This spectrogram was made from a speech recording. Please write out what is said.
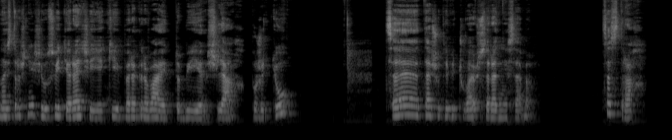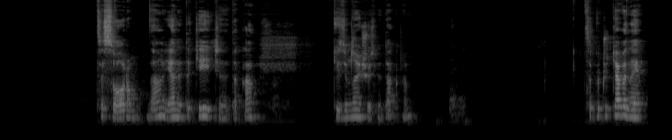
Найстрашніші у світі речі, які перекривають тобі шлях по життю, це те, що ти відчуваєш всередині себе. Це страх, це сором. Да? Я не такий чи не така. Чи зі мною щось не так. Да? Це почуття вини,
